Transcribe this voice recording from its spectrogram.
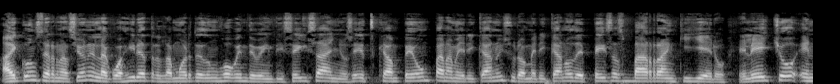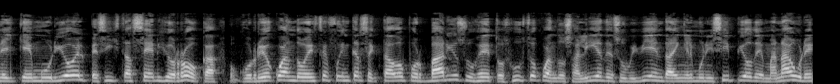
Hay consternación en La Guajira tras la muerte de un joven de 26 años, ex campeón panamericano y suramericano de pesas barranquillero. El hecho en el que murió el pesista Sergio Roca ocurrió cuando este fue interceptado por varios sujetos justo cuando salía de su vivienda en el municipio de Manaure.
